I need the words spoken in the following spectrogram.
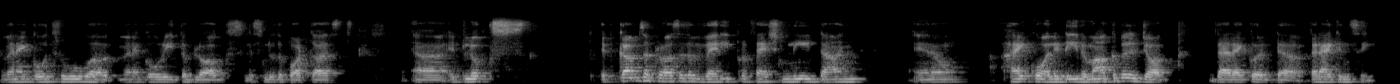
when I go through, uh, when I go read the blogs, listen to the podcasts, uh, it looks, it comes across as a very professionally done, you know, high quality, remarkable job that I could, uh, that I can see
